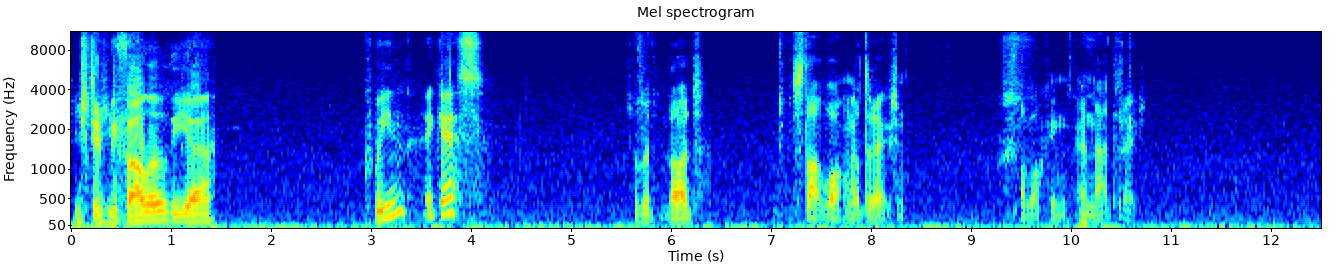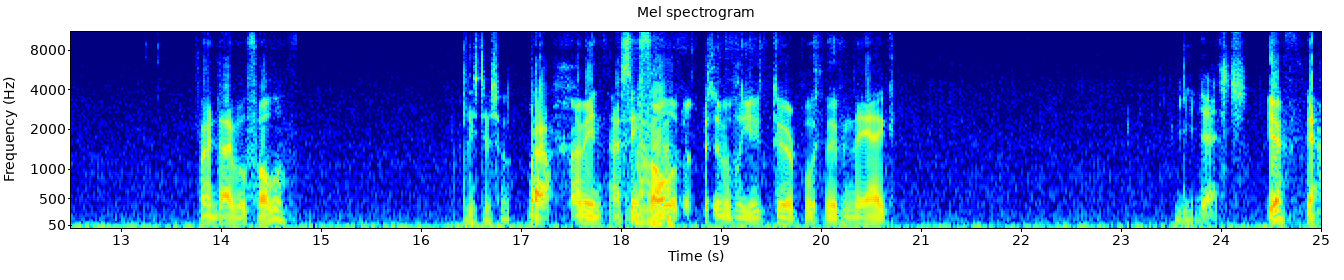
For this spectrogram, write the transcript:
you should we follow the uh, Queen? I guess. I would nod. Start walking her direction. Or walking in that direction. And I will follow. Please do so. Well, I mean, I say No. follow, but presumably you two are both moving the egg. Yes. Yeah, yeah.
